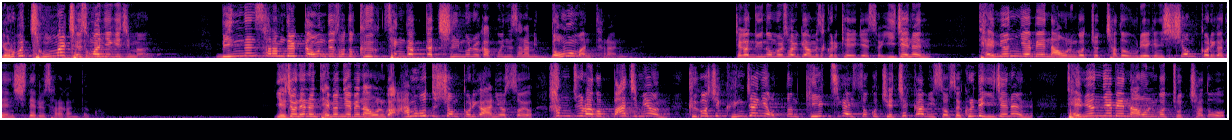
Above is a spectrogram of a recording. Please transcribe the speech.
여러분 정말 죄송한 얘기지만 믿는 사람들 가운데서도 그 생각과 질문을 갖고 있는 사람이 너무 많다라는 거예요. 제가 뉴노멀 설교하면서 그렇게 얘기했어요. 이제는 대면 예배에 나오는 것조차도 우리에게는 시험거리가 된 시대를 살아간다고. 예전에는 대면 예배 나오는 거 아무것도 시험거리가 아니었어요. 한 주라도 빠지면 그것이 굉장히 어떤 길티가 있었고 죄책감이 있었어요. 그런데 이제는 대면 예배 나오는 것조차도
